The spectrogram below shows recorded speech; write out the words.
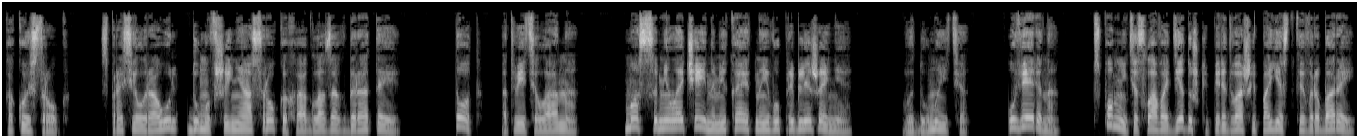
«Какой срок?» — спросил Рауль, думавший не о сроках, а о глазах Доротеи. «Тот», — ответила она. «Масса мелочей намекает на его приближение». «Вы думаете?» «Уверена. Вспомните слова дедушки перед вашей поездкой в Роборей.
